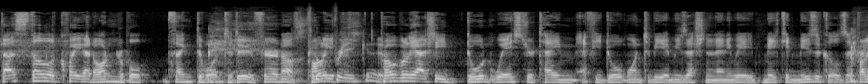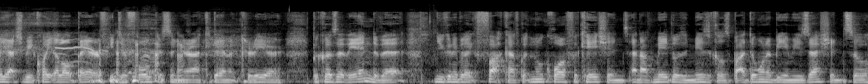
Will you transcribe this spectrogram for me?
that's still quite an honourable thing to want to do. Fair enough. Probably probably actually don't waste your time if you don't want to be a musician in any way making musicals. It'd probably actually be quite a lot better if you just focus on your academic career because at the end of it, you're going to be like, fuck, I've got no qualifications and I've made loads of musicals, but I don't want to be a musician. So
